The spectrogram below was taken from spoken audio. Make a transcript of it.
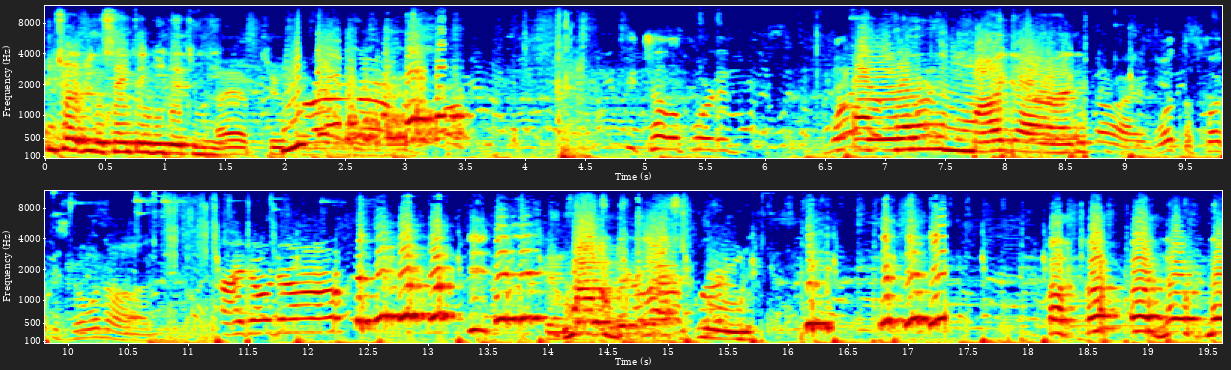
He tried to do the same thing he did to me. I have two. He teleported. What? Oh my god! God, what the fuck is going on? I don't know! Welcome to classic mode! oh, oh, oh, no, no,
